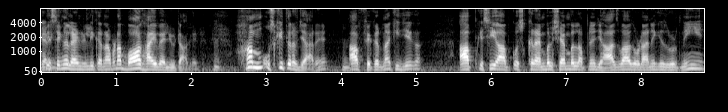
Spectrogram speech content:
single-handedly सिंगल हैंडली करना पड़ा बहुत हाई वैल्यू टारगेट है। हम उसकी तरफ़ जा रहे हैं। आप फ़िक्र ना कीजिएगा। आप किसी आपको स्क्रैम्बल शैम्बल अपने जहाज़ वहाज उड़ाने की ज़रूरत नहीं है।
